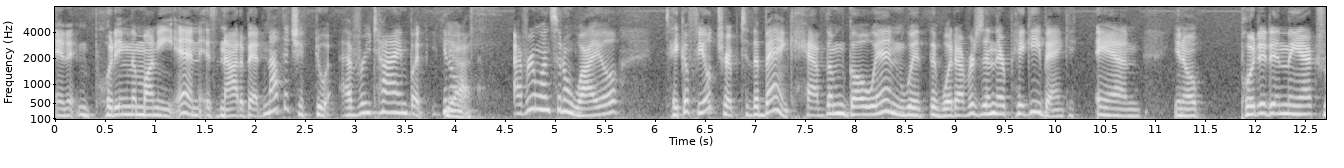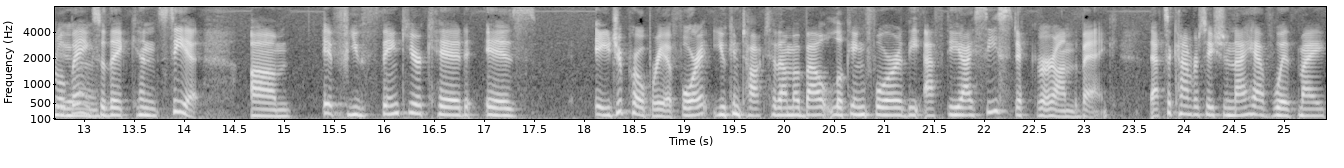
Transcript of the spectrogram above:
And, and putting the money in is not a bad. Not that you have to do it every time, but you know, Yes. every once in a while, take a field trip to the bank. Have them go in with the, whatever's in their piggy bank, and you know, put it in the actual Yeah. bank so they can see it. Um, if you think your kid is age appropriate for it, you can talk to them about looking for the FDIC sticker on the bank. That's a conversation I have with my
